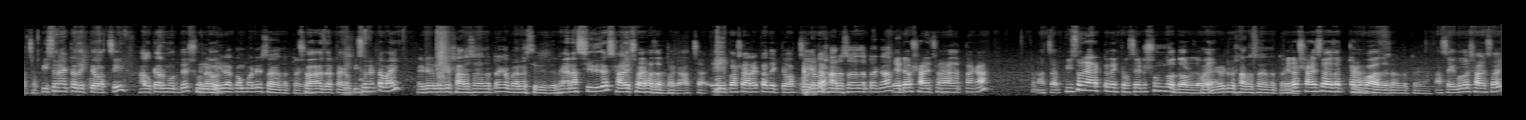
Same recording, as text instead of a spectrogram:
আচ্ছা পিছনে একটা দেখতে পাচ্ছি হালকার মধ্যে এটা সুন্দর নীরা কোম্পানির ছয় হাজার টাকা ছয় হাজার টাকা পিছনেরটা ভাই এটা হলো কি সাড়ে ছয় হাজার টাকা ব্যানার সিরিজের ভ্যানাস সিরিজের সাড়ে ছয় হাজার হ্যাঁ। টাকা আচ্ছা এই পাশে আরেকটা দেখতে পাচ্ছি এটা সাড়ে ছয় হাজার টাকা এটাও সাড়ে ছয় হাজার টাকা আচ্ছা পিছনে আরেকটা দেখতে পাচ্ছি এটা সুন্দর দরজা ভাই হ্যাঁ এটাও সাড়ে ছয় হাজার টাকা এটা সাড়ে ছয় হাজার টাকা হ্যাঁ, পাওয়া হাজার টাকা আচ্ছা এগুলো সাড়ে ছয়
